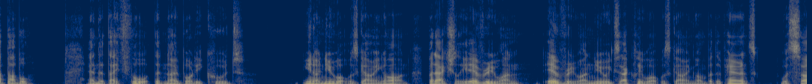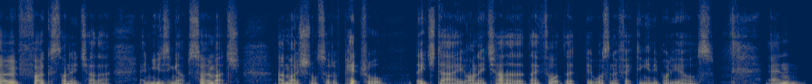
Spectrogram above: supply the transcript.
a bubble, and that they thought that nobody could, you know, knew what was going on. But actually, everyone everyone knew exactly what was going on. But the parents were so focused on each other and using up so much emotional sort of petrol each day on each other that they thought that it wasn't affecting anybody else. And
